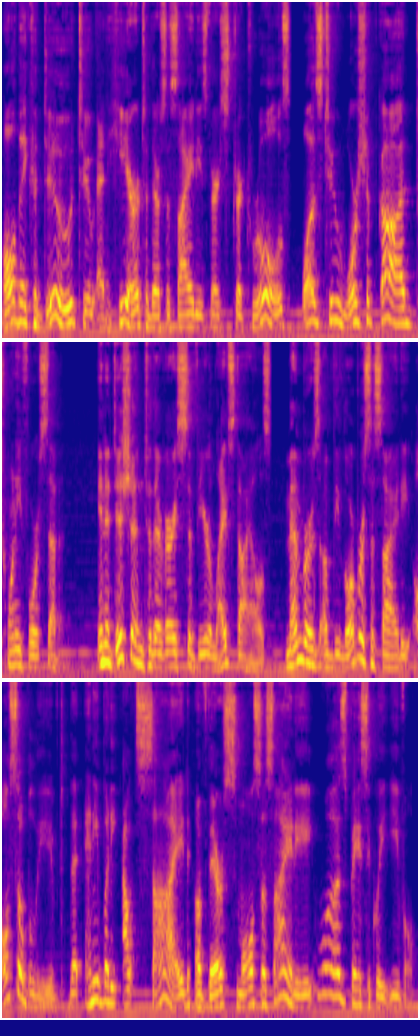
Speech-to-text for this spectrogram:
All they could do to adhere to their society's very strict rules was to worship God 24 7. In addition to their very severe lifestyles, members of the Lorber Society also believed that anybody outside of their small society was basically evil.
